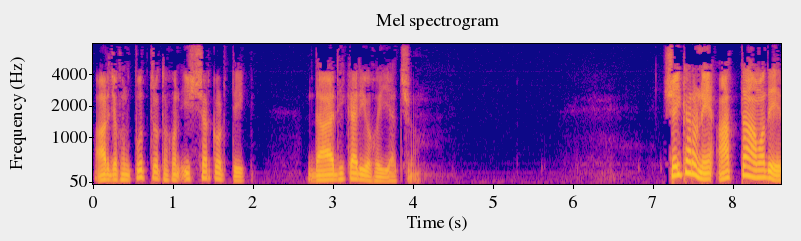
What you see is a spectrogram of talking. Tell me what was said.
আর যখন পুত্র, তখন ঈশ্বর কর্তৃক দায়াধিকারীও হইয়াছ। সেই কারণে আত্মা আমাদের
